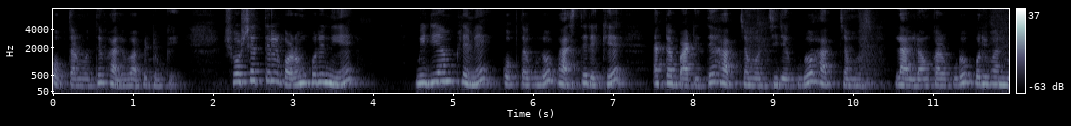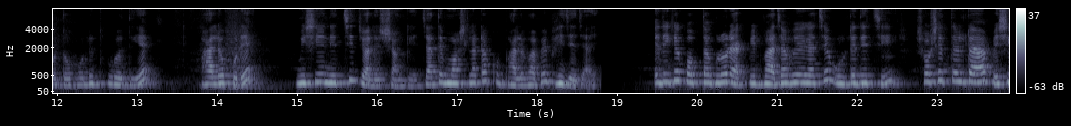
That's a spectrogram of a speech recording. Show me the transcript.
কোপ্তার মধ্যে ভালোভাবে ঢোকে। সর্ষের তেল গরম করে নিয়ে মিডিয়াম ফ্লেমে কোপ্তাগুলো ভাজতে রেখে একটা বাটিতে হাফ চামচ জিরে গুঁড়ো, হাফ চামচ লাল লঙ্কার গুঁড়ো, পরিমাণ মতো হলুদ গুঁড়ো দিয়ে ভালো করে মিশিয়ে নিচ্ছি জলের সঙ্গে, যাতে মশলাটা খুব ভালোভাবে ভিজে যায়। এদিকে কোপ্তাগুলোর এক পিঠ ভাজা হয়ে গেছে, উল্টে দিচ্ছি। সর্ষের তেলটা বেশি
